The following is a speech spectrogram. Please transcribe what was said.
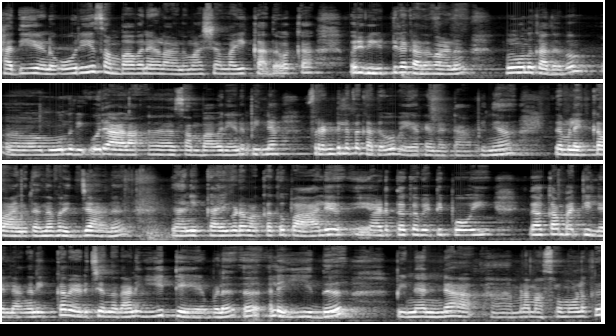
ഹതിയാണ് ഒരേ സംഭാവനകളാണ്. മാഷല്ല ഈ കഥവൊക്കെ ഒരു വീട്ടിലെ കഥവാണ്. മൂന്ന് കഥവും മൂന്ന് ഒരാളെ സംഭാവനയാണ്. പിന്നെ ഫ്രണ്ടിലത്തെ കഥവ് വേറെയാണ് കേട്ടോ പിന്നെ നമ്മളൊക്കെ വാങ്ങി തന്ന ഫ്രിഡ്ജാണ്. ഞാൻ ഇക്കായും കൂടെ മക്കൾക്ക് പാൽ അടുത്തൊക്കെ വീട്ടിൽ പോയി ഇതാക്കാൻ പറ്റില്ലല്ലോ. അങ്ങനെ ഇക്ക മേടിച്ച് തന്നതാണ് ഈ ടേബിൾ അല്ല ഈ ഇത്. പിന്നെ എന്റെ നമ്മളെ മസ്റുമോൾക്ക്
